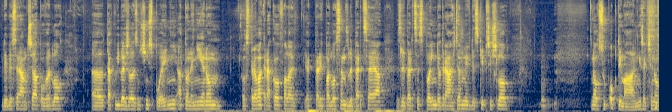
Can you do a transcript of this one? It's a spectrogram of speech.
Kdyby se nám třeba povedlo uh, takovýhle železniční spojení a to není jenom Ostrava Krakov, ale jak tady padlo jsem z Liberce a z Liberce spojení do Drážďan mi vždycky přišlo no suboptimální, řečeno,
